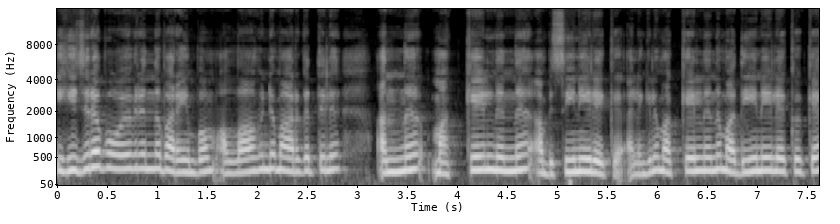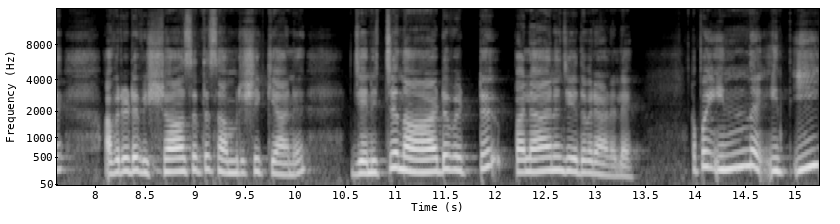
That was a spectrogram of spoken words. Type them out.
ഈ ഹിജ്റ പോയവരെന്ന് പറയുമ്പം അള്ളാഹുവിന്റെ മാർഗത്തിൽ അന്ന് മക്കയിൽ നിന്ന് അബിസീനയിലേക്ക് അല്ലെങ്കിൽ മക്കയിൽ നിന്ന് മദീനയിലേക്കൊക്കെ അവരുടെ വിശ്വാസത്തെ സംരക്ഷിക്കാൻ ജനിച്ച നാട് വിട്ട് പലായനം ചെയ്തവരാണല്ലേ? അപ്പോൾ ഇന്ന് ഈ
